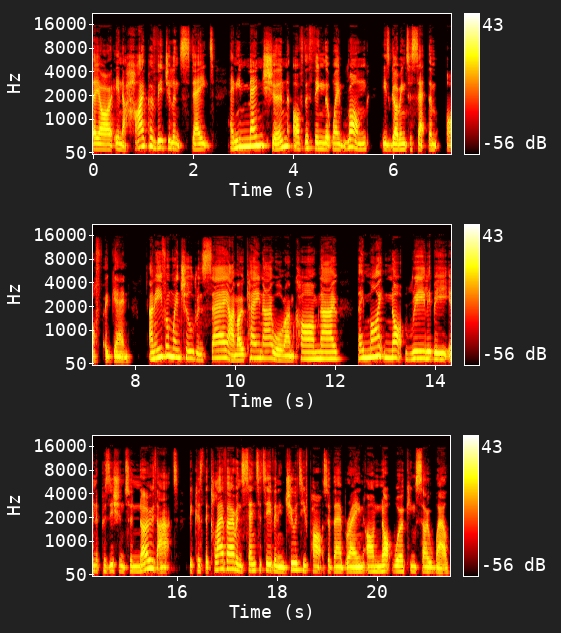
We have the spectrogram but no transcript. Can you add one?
they are in a hyper vigilant state. Any mention of the thing that went wrong is going to set them off again. And even when children say, I'm okay now or I'm calm now, they might not really be in a position to know that because the clever and sensitive and intuitive parts of their brain are not working so well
